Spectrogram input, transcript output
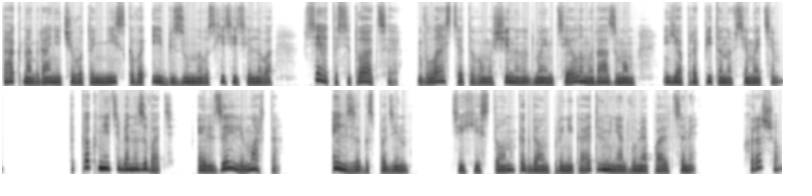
так на грани чего-то низкого и безумно восхитительного. Вся эта ситуация, власть этого мужчины над моим телом и разумом, я пропитана всем этим. Так как мне тебя называть? Эльза или Марта? «Эльза, господин». Тихий стон, когда он проникает в меня двумя пальцами. «Хорошо,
